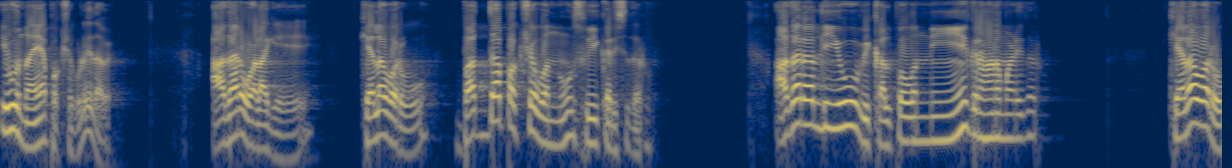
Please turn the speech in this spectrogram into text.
ಇವು ನಯ ಪಕ್ಷಗಳು ಇದ್ದಾವೆ ಅದರ ಒಳಗೆ ಕೆಲವರು ಬದ್ಧ ಪಕ್ಷವನ್ನು ಸ್ವೀಕರಿಸಿದರು. ಅದರಲ್ಲಿಯೂ ವಿಕಲ್ಪವನ್ನೇ ಗ್ರಹಣ ಮಾಡಿದರು. ಕೆಲವರು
